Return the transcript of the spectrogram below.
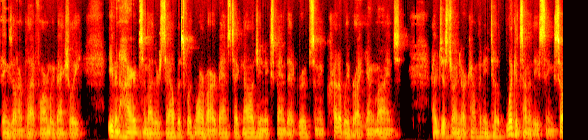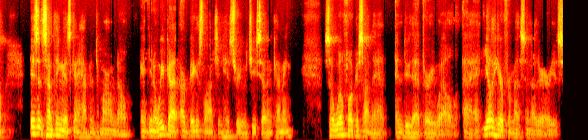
things on our platform. We've actually even hired some others to help us with more of our advanced technology and expand that group. Some incredibly bright young minds have just joined our company to look at some of these things. So is it something that's going to happen tomorrow? No. And, you know, we've got our biggest launch in history with G7 coming. So we'll focus on that and do that very well. Uh, you'll hear from us in other areas,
